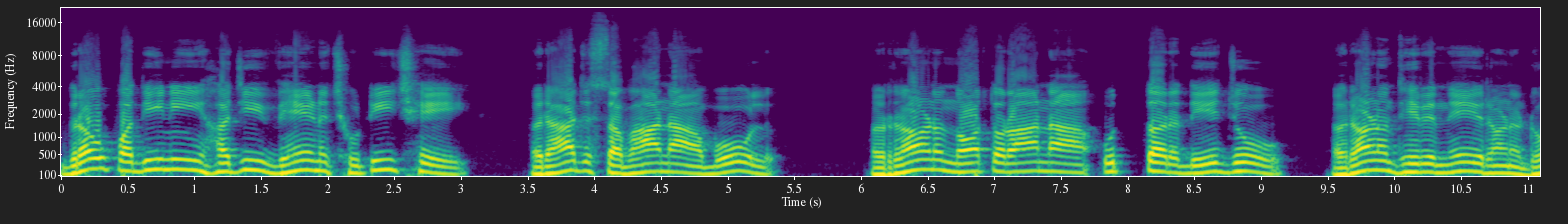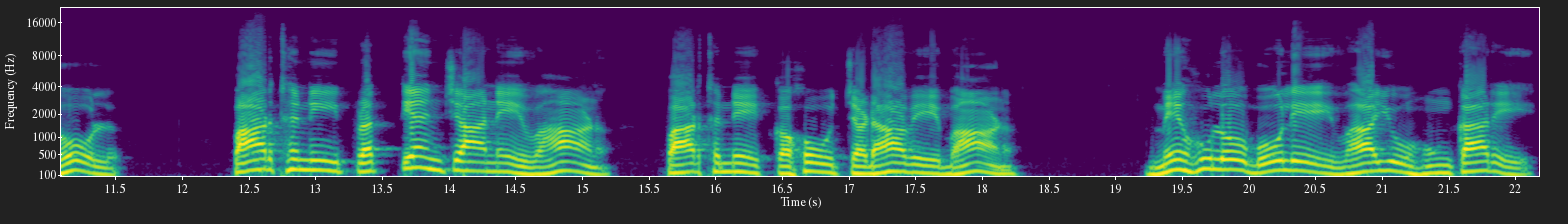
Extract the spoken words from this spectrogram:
દ્રૌપદીની હજી વેણ છૂટી છે. રાજસભાના બોલ, રણ નોતરાના ઉત્તર દેજો રણધીરને રણઢોલ. પાર્થની પ્રત્યંચાને વાણ, પાર્થને કહો ચઢાવે બાણ. મેહુલો બોલે, વાયુ હુંકારે,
